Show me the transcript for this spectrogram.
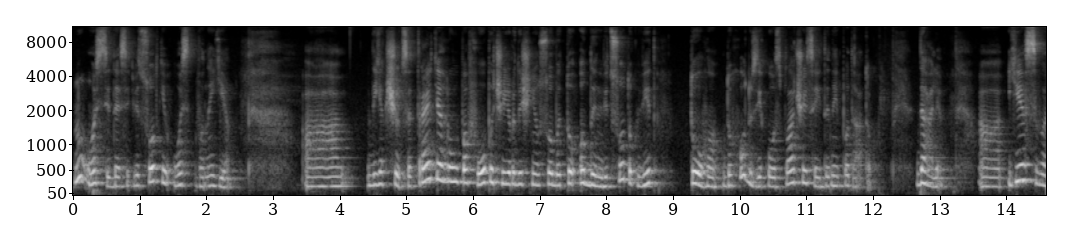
Ну, ось ці 10%, ось вони є. А, Якщо це третя група, ФОПи чи юридичні особи, то 1% від того доходу, з якого сплачується єдиний податок. Далі, ЄСВ.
